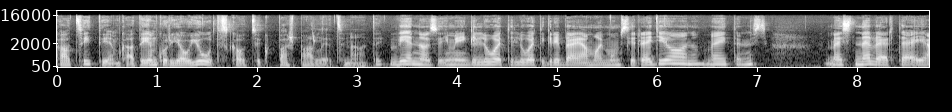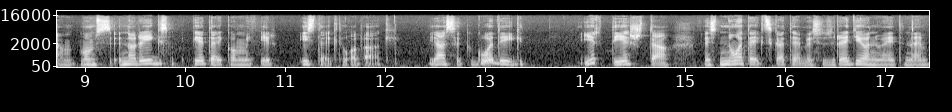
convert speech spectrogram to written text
kā citiem, kā tiem, kuri jau jūtas kaut cik pašpārliecināti. Viennozīmīgi ļoti, ļoti gribējām, lai mums ir reģionu meitenes. Mēs nevērtējām, mums no Rīgas pieteikumi ir izteikti labāki. Jāsaka, godīgi, ir tieši tā. Mēs noteikti skatāmies uz reģionu meitenēm,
